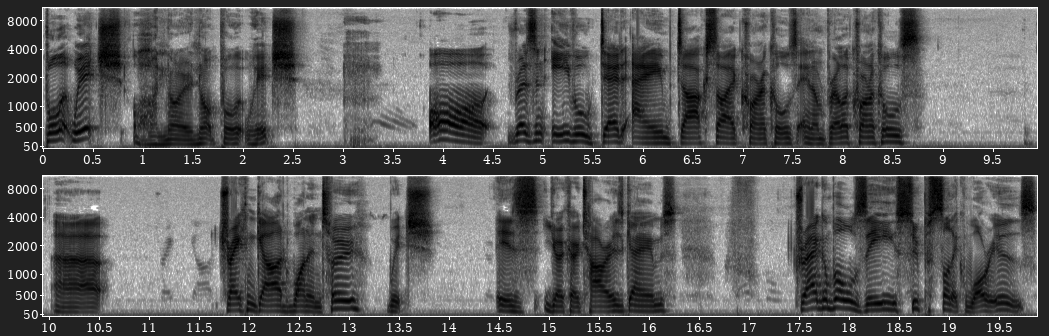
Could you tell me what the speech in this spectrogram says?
Bullet Witch. Oh no, not Bullet Witch. Oh, Resident Evil, Dead Aim, Dark Side Chronicles, and Umbrella Chronicles. Uh, Drakengard 1 and 2, which is Yoko Taro's games, Dragon Ball Z Supersonic Warriors,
